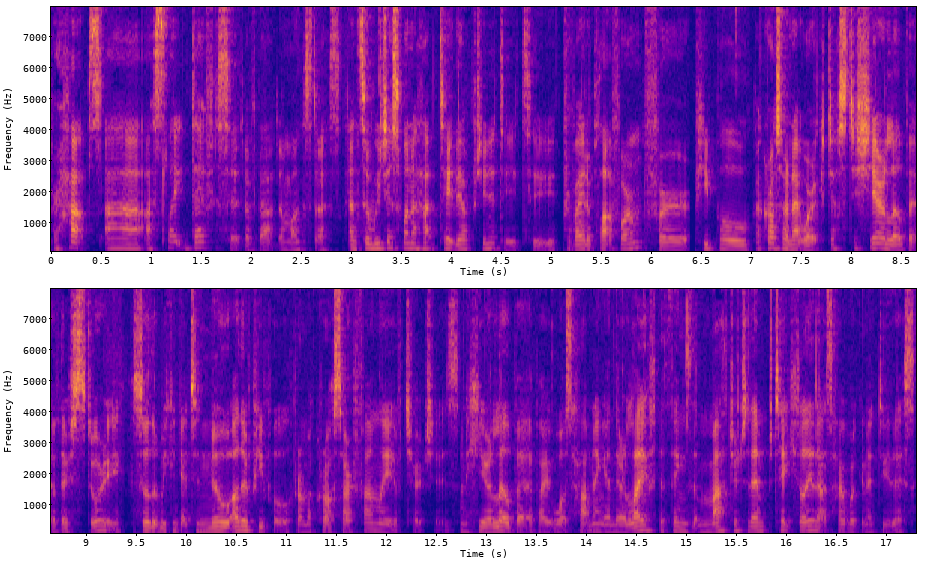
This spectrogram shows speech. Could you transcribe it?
perhaps a, a, slight deficit of that amongst us. And so we just want to ha- take the opportunity to provide a platform for people across our network just to share a little bit of their story so that we can get to know other people from across our family of churches and hear a little bit about what's happening in their life, the things that matter to them particularly. That's how we're going to do this.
